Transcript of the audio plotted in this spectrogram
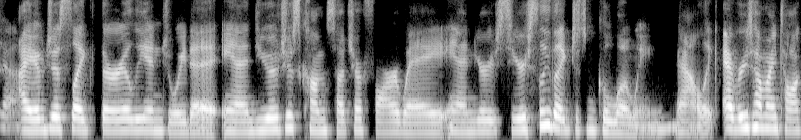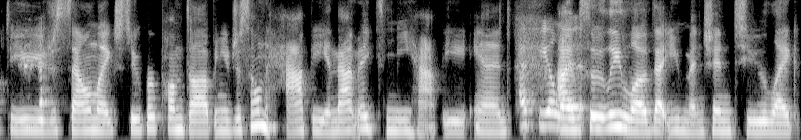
Yeah. I have just like thoroughly enjoyed it. And you have just come such a far way. And you're seriously like just glowing now. Like every time I talk to you, you just sound like super pumped up and you just sound happy. And that makes me happy. And I feel. I absolutely love that you mentioned to like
